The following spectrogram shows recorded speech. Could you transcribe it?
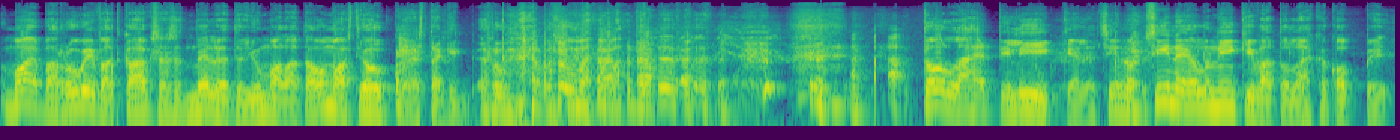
maailman ruvivat kaksoset, me löytyi jumalauta omasta joukkueestakin rumeammat. Ton lähetti liikkeelle. Siinä, siinä, ei ollut niin kiva tulla ehkä koppi,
